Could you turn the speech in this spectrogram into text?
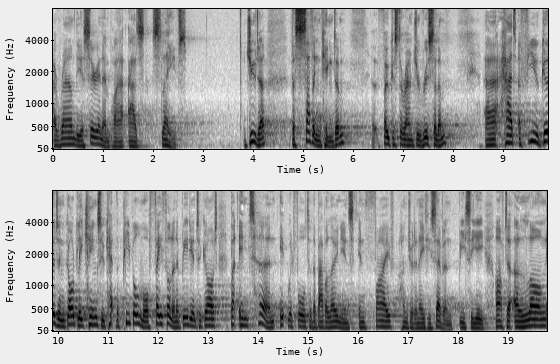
around the Assyrian Empire as slaves. Judah, the southern kingdom, uh, focused around Jerusalem, uh, had a few good and godly kings who kept the people more faithful and obedient to God, but in turn it would fall to the Babylonians in 587 BCE after a long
